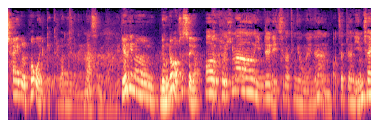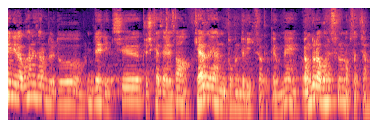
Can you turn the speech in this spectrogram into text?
차익을 보고 이렇게 들어가는 거네요. 맞습니다. 여기는 명도가 없었어요. 어, 그 희망 임대 리츠 같은 경우에는 어쨌든 임차인이라고 하는 사람들도 임대 리츠 주식회사에서 계약을 해야 하는 부분들이 있었기 때문에 명도라고 할 수는 없었죠.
